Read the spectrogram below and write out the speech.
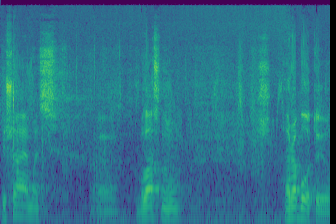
пишаємось е, власною роботою.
